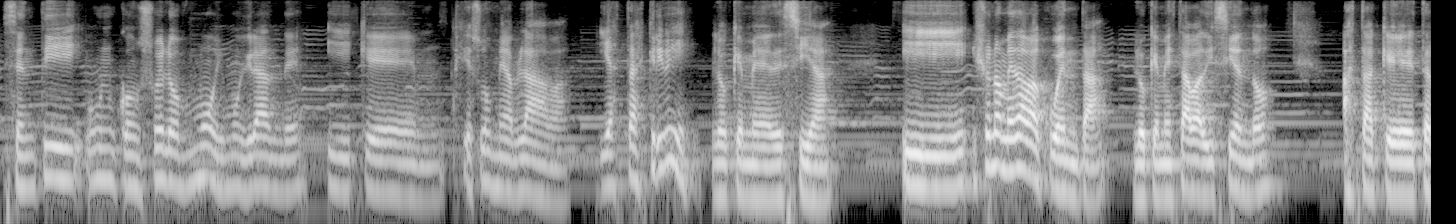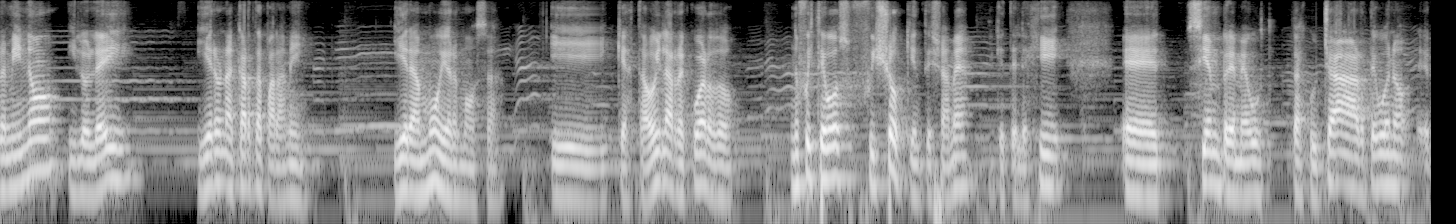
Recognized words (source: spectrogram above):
sentí un consuelo muy, muy grande y que mm, Jesús me hablaba. Y hasta escribí lo que me decía. Y yo no me daba cuenta lo que me estaba diciendo hasta que terminó y lo leí y era una carta para mí. Y era muy hermosa. Y que hasta hoy la recuerdo. No fuiste vos, fui yo quien te llamé, que te elegí. Eh, siempre me gusta escucharte. Bueno, eh,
